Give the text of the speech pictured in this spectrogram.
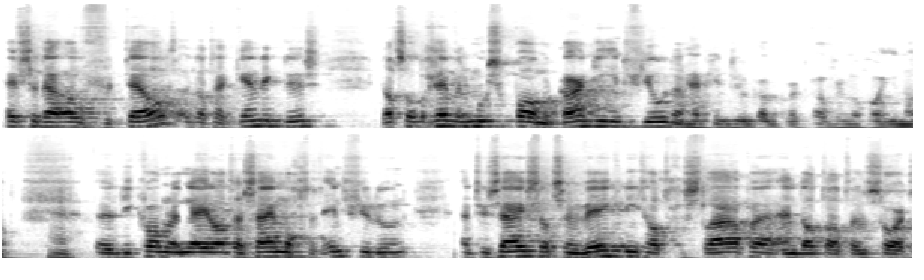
heeft ze daarover verteld, en dat herkende ik dus, dat ze op een gegeven moment moest Paul McCartney interviewen. Dan heb je natuurlijk ook over nog wel iemand. Ja. Uh, die kwam naar Nederland en zij mocht het interview doen. En toen zei ze dat ze een week niet had geslapen en dat dat een soort,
